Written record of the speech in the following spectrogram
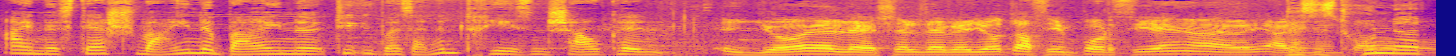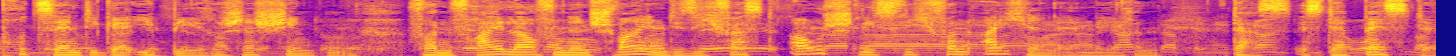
eines der Schweinebeine, die über seinem Tresen schaukeln. Das ist hundertprozentiger iberischer Schinken von freilaufenden Schweinen, die sich fast ausschließlich von Eicheln ernähren. Das ist der beste.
